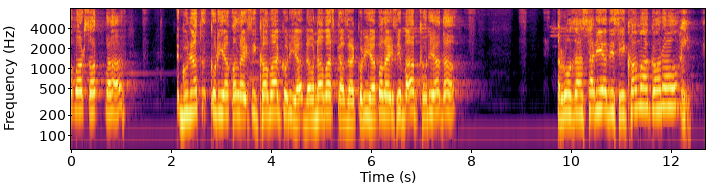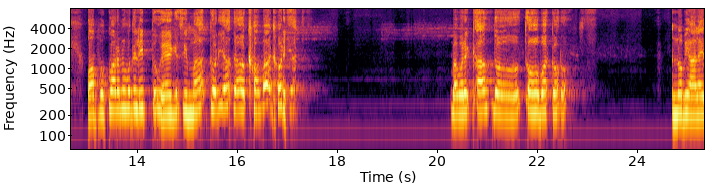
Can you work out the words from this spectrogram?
আমার সত্তার গুণা তো করিয়া পালাইছি ক্ষমা করিয়া দাও, নামাজ কাজা করিয়া পালাইছি মাফ করিয়া দাও। রোজা সারিয়া দিছি, ক্ষমা করো। অপকর্মের মধ্যে লিপ্ত হয়ে গেছি, মাফ করিয়া দাও, ক্ষমা করিয়া বাবারে, কান্দ তবা করো। নবী আলাই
